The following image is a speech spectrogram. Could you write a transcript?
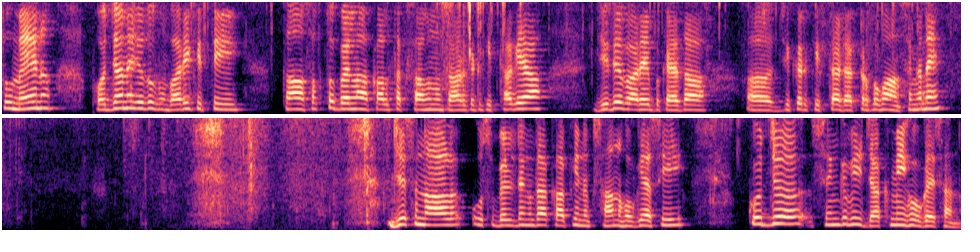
ਸੋ ਮੇਨ ਫੌਜਾਂ ਨੇ ਜਦੋਂ ਬੰਬਾਰੀ ਕੀਤੀ, ਤਾਂ ਸਭ ਤੋਂ ਪਹਿਲਾਂ ਅਕਾਲ ਤਖਤ ਸਾਹਿਬ ਨੂੰ ਟਾਰਗੇਟ ਕੀਤਾ ਗਿਆ, ਜਿਹਦੇ ਬਾਰੇ ਬਕਾਇਦਾ ਜ਼ਿਕਰ ਕੀਤਾ ਡਾਕਟਰ ਭਗਵਾਨ ਸਿੰਘ ਨੇ। ਜਿਸ ਨਾਲ ਉਸ ਬਿਲਡਿੰਗ ਦਾ ਕਾਫੀ ਨੁਕਸਾਨ ਹੋ ਗਿਆ ਸੀ। ਕੁਝ ਸਿੰਘ ਵੀ ਜ਼ਖਮੀ ਹੋ ਗਏ ਸਨ।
